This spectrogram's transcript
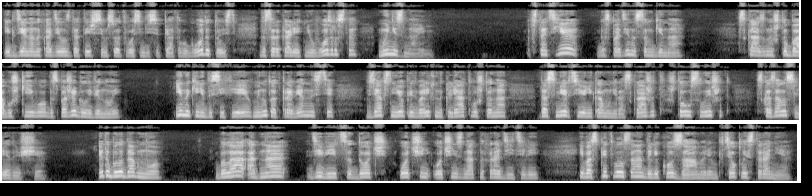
и где она находилась до 1785 года, то есть до сорокалетнего возраста, мы не знаем. В статье господина Самгина сказано, что бабушке его, госпоже Головиной, инокине Досифея, в минуту откровенности, взяв с нее предварительно клятву, что она до смерти ее никому не расскажет, что услышит, сказала следующее. Это было давно. Была одна девица, дочь очень-очень знатных родителей, и воспитывалась она далеко за морем, в теплой стороне.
